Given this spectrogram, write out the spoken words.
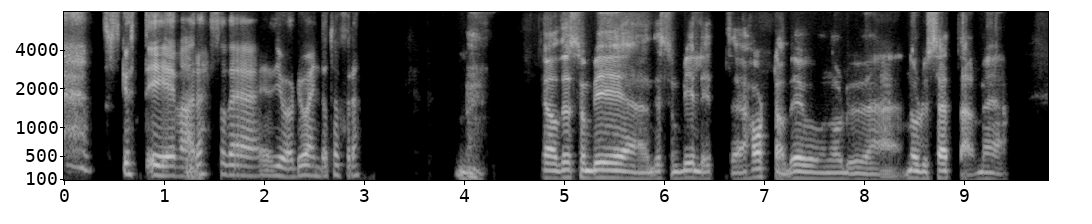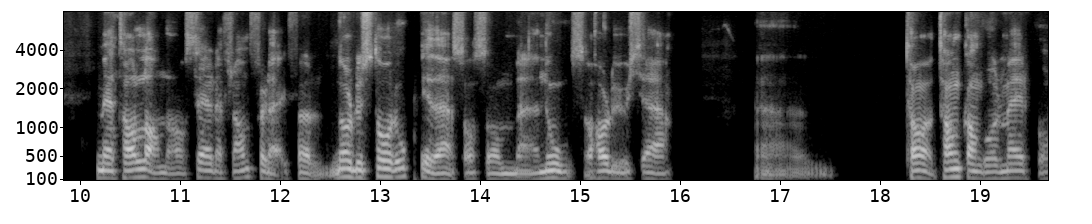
skutt i været, så det gjør det jo enda tøffere. Ja, det som blir, det som blir litt eh, hardt, da, det er jo når du, eh, når du sitter der med, med tallene og ser det framfor deg. For når du står oppi det sånn som eh, nå, så har du jo ikke eh, ta, Tankene går mer på,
